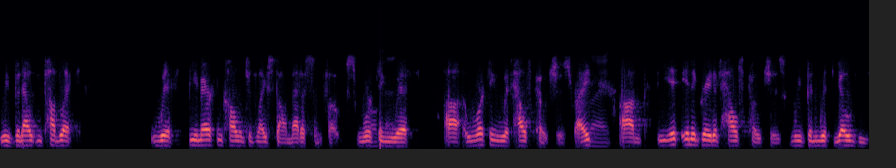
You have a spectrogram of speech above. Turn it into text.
we've been out in public with the American College of Lifestyle Medicine folks, working okay. with uh, working with health coaches, right? right. Um, the integrative health coaches. We've been with yogis.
